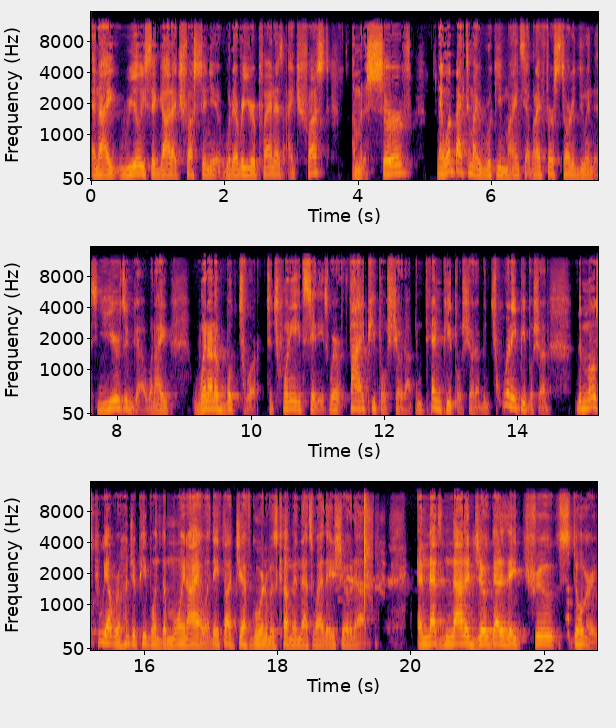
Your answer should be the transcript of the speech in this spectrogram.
And I really said, God, I trust in you. Whatever your plan is, I trust. I'm going to serve. And I went back to my rookie mindset when I first started doing this years ago, when I went on a book tour to 28 cities where five people showed up and 10 people showed up and 20 people showed up. The most we had were 100 people in Des Moines, Iowa. They thought Jeff Gordon was coming. That's why they showed up. And that's not a joke. That is a true story.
